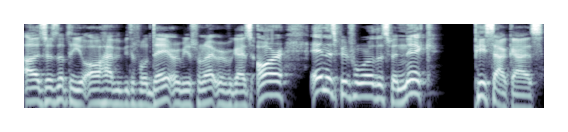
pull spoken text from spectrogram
Uh, so it's up that you all have a beautiful day or a beautiful night wherever you guys are in this beautiful world. Has been Nick. Peace out, guys.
